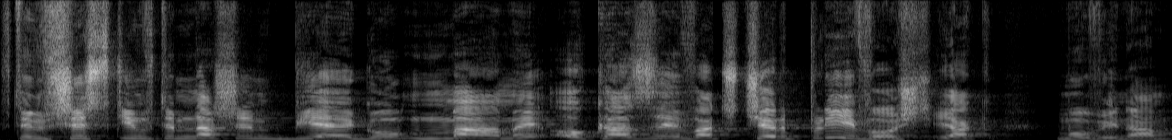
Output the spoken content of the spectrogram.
w tym wszystkim, w tym naszym biegu, mamy okazywać cierpliwość, jak mówi nam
